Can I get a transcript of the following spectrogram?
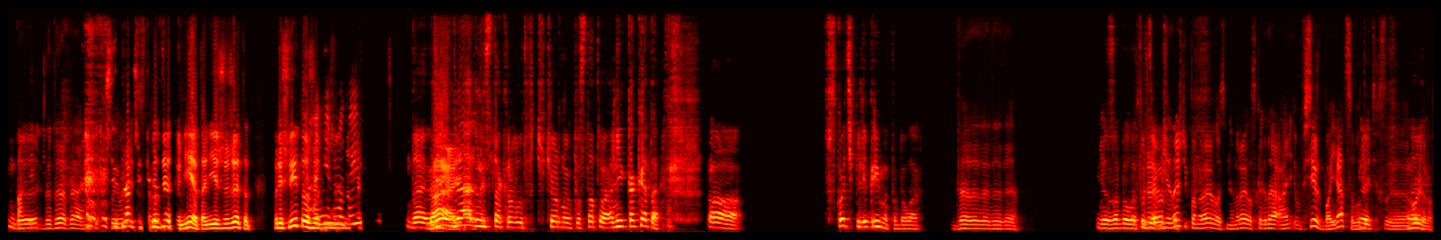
Да. Сразу. эту. Нет, они же этот пришли тоже. они же Да, Да, реальность так рвут в, черную пустоту. Они как это... в Скотте Пилигрим это была. Да-да-да-да-да. Я забыл эту Слушай, девушку. мне знаешь, что понравилось? Мне нравилось, когда они, все же боятся вот Да. этих э, Да. роллеров.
